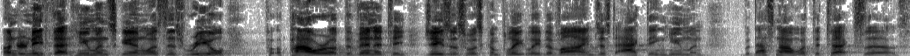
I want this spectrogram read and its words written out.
Underneath that human skin was this real p- power of divinity. Jesus was completely divine, just acting human. But that's not what the text says.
